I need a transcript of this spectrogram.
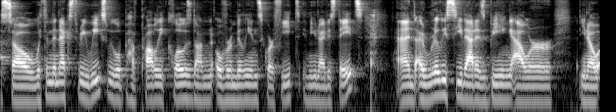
So within the next three weeks, we will have probably closed on over a million square feet in the United States, and I really see that as being our you know,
